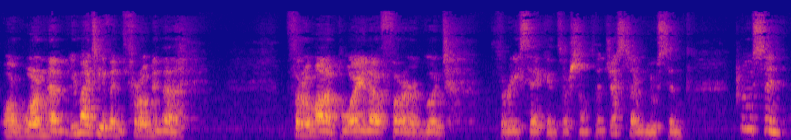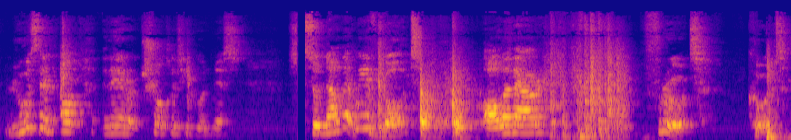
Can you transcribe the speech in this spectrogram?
or warm them. You might even throw them in the throw them on a boiler for a good three seconds or something, just to loosen loosen loosen up their chocolatey goodness. So now that we've got all of our fruit cooked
